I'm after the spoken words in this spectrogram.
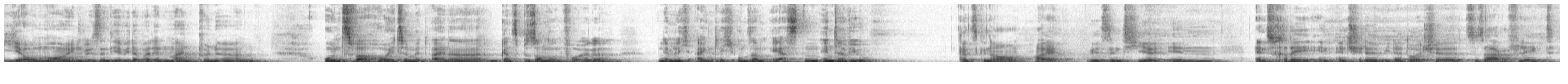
Yo, moin, wir sind hier wieder bei den Mindpreneuren. Und zwar heute mit einer ganz besonderen Folge, nämlich eigentlich unserem ersten Interview. Ganz genau. Hi, wir sind hier in Enschede, in Enschede, wie der Deutsche zu sagen pflegt.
